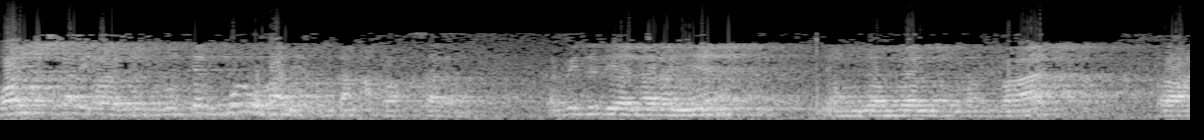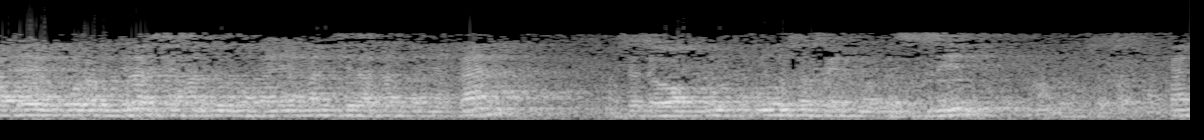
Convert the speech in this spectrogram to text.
Banyak sekali kalau saya sebutkan puluhan ya tentang akhlak salaf. Tapi itu di antaranya yang mudah-mudahan bermanfaat. Kalau ada yang kurang jelas yang mau tanyakan silakan tanyakan. Masih ada waktu 10 sampai 15 menit. Anda bisa tanyakan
